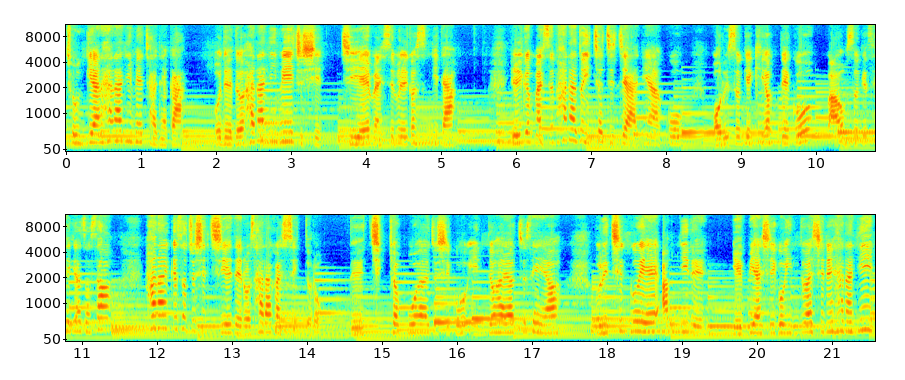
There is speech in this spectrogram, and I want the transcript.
존귀한 하나님의 자녀가 오늘도 하나님이 주신 지혜의 말씀을 읽었습니다. 읽은 말씀 하나도 잊혀지지 아니하고 머릿속에 기억되고 마음속에 새겨져서 하나님께서 주신 지혜대로 살아갈 수 있도록 늘 지켜보아 주시고 인도하여 주세요. 우리 친구의 앞일을 예비하시고 인도하시는 하나님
